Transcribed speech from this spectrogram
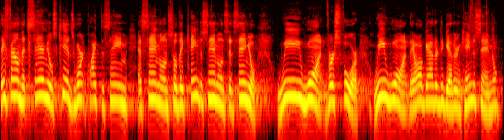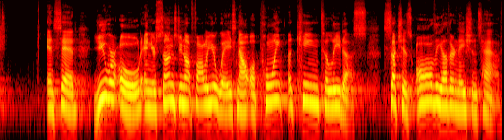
They found that Samuel's kids weren't quite the same as Samuel, and so they came to Samuel and said, Samuel, we want, verse 4, we want, they all gathered together and came to Samuel and said, You are old, and your sons do not follow your ways. Now appoint a king to lead us, such as all the other nations have.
